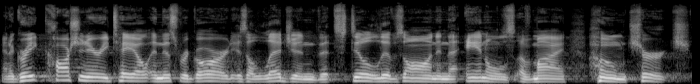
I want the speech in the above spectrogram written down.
And a great cautionary tale in this regard is a legend that still lives on in the annals of my home church.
